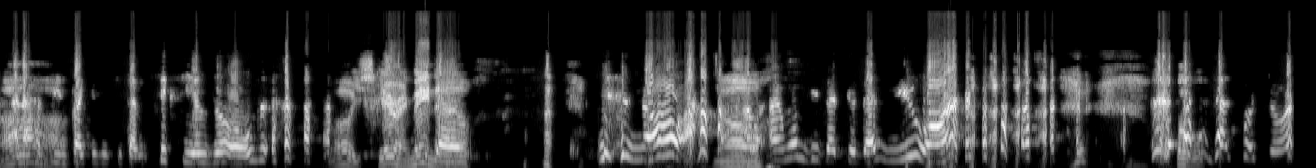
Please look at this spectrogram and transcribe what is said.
and I have Ah. been practicing since I'm six years old. oh, you're scaring me now. no, No. I, I won't be that good as you are. But- That's for sure.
